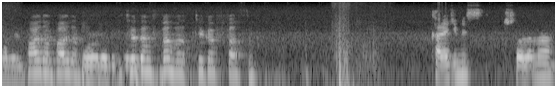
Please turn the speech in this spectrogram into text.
Kaldır. Pardon pardon. Doğru Çok hafif çok hafif bastım. Kalecimiz sorunu.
